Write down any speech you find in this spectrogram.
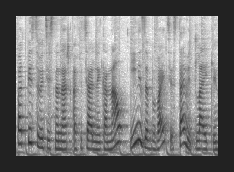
Подписывайтесь на наш официальный канал и не забывайте ставить лайки.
